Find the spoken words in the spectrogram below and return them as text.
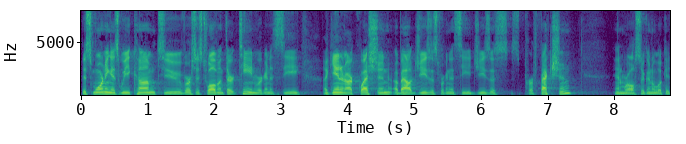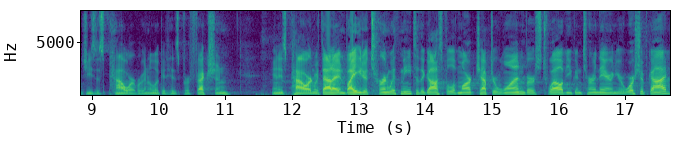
This morning, as we come to verses 12 and 13, we're going to see, again, in our question about Jesus, we're going to see Jesus' perfection and we're also going to look at Jesus' power. We're going to look at his perfection and his power. And with that, I invite you to turn with me to the Gospel of Mark, chapter 1, verse 12. You can turn there in your worship guide.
